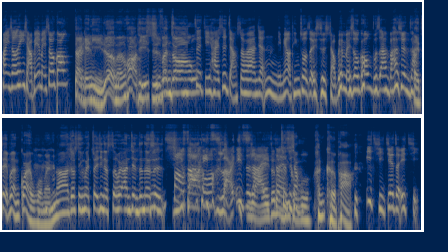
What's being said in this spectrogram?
欢迎收听，小编没收工，带给你热门话题十分钟。这集还是讲社会案件，嗯，你没有听错，这里是小编没收工，不是案发现场。哎、欸，这也不能怪我们呐、啊，就是因为最近的社会案件真的是激发一直来，一直来，真的很恐怖，很可怕，一起接着一起。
